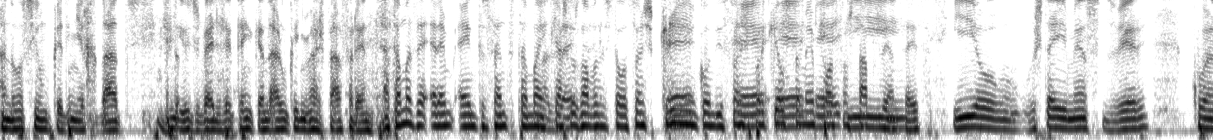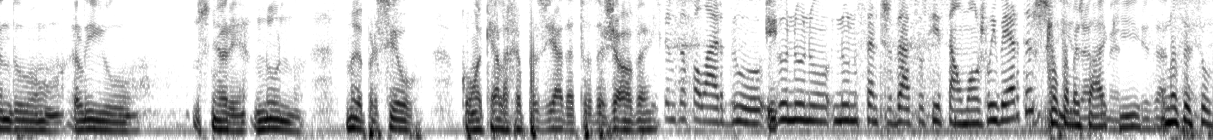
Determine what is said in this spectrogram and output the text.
andam assim um bocadinho arredados e os velhos é têm que andar um bocadinho mais para a frente. Então, mas é, é interessante também Mas que estas é- novas instalações criem É, condições é, para que eles é, também possam estar e- presentes, é isso? E eu gostei imenso de ver quando ali o, o senhor Nuno me apareceu com aquela rapaziada toda jovem. Estamos a falar do, E- do Nuno, Nuno Santos da Associação Mãos Libertas. Que ele também está aqui. Eu Não sei se ele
